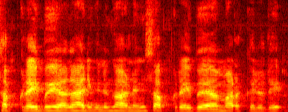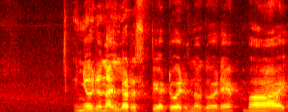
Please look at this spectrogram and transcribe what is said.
സബ്സ്ക്രൈബ് ചെയ്യാതെ ആരെങ്കിലും കാണുമെങ്കിൽ സബ്സ്ക്രൈബ് ചെയ്യാൻ മറക്കരുത്. ഇനി ഒരു നല്ല റെസിപ്പി ആയിട്ട് വരുന്നതുവരെ ബായ്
